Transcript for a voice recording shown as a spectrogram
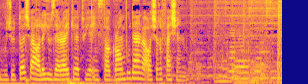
وجود داشت و حالا یوزرهایی که توی اینستاگرام بودن و عاشق فشن بودن.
